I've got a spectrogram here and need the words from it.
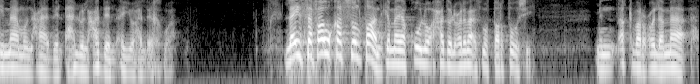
إمام عادل أهل العدل أيها الإخوة. ليس فوق السلطان كما يقول أحد العلماء اسمه الطرطوشي. من أكبر علماء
